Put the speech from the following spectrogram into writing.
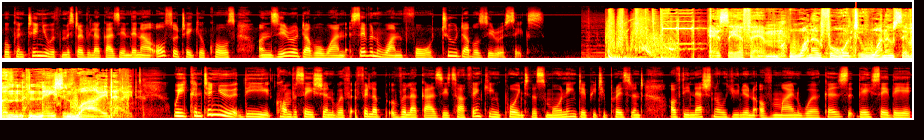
we'll continue with Mr. Vilakazi, and then I'll also take your calls on 011 714 2006. SAFM 104 to 107 nationwide. We continue the conversation with Phillip Vilakazi. It's our thinking point this morning, Deputy President of the National Union of Mine Workers. They say they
